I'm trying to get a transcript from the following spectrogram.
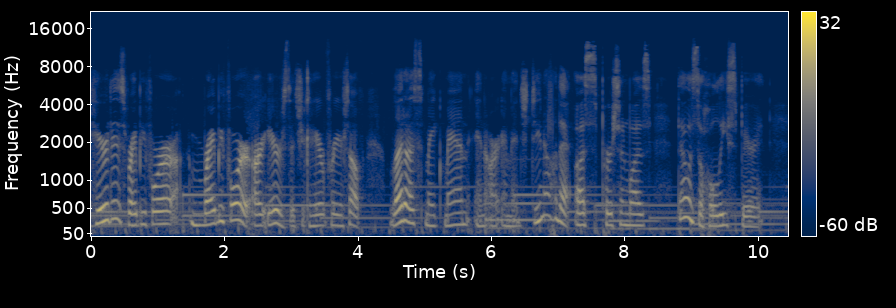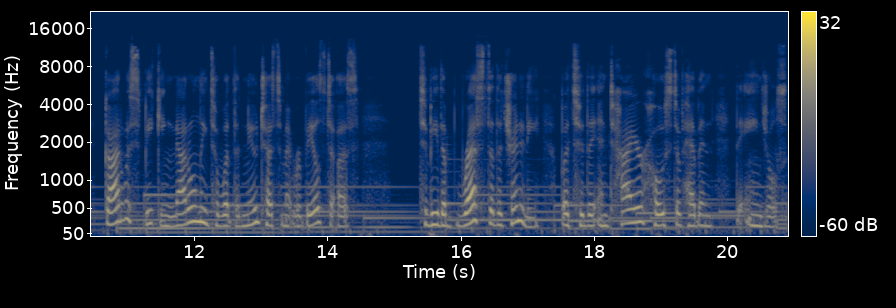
here it is right before right before our ears that you could hear it for yourself. Let us make man in our image. Do you know who that us person was? That was the Holy Spirit. God was speaking not only to what the New Testament reveals to us to be the rest of the Trinity, but to the entire host of heaven, the angels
